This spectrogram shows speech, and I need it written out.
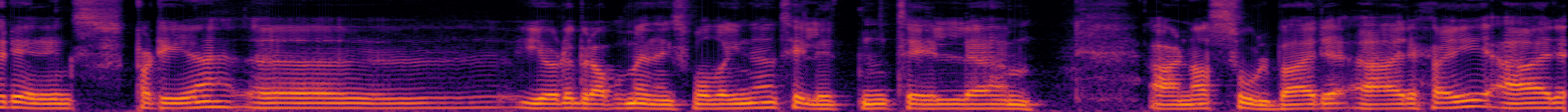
regjeringspartiet, øh, gjør det bra på meningsmålingene. Tilliten til øh, Erna Solberg er høy. Er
